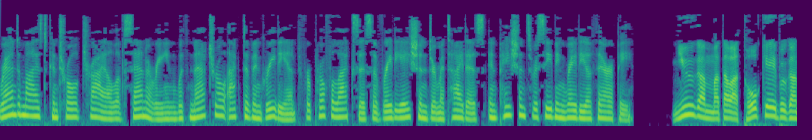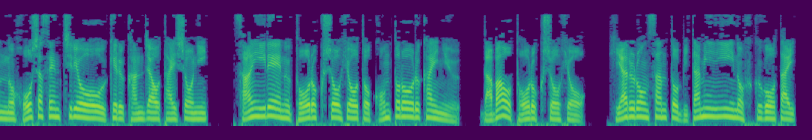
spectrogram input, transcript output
randomized controlled trial of Sanarine with natural active ingredient for prophylaxis of radiation dermatitis in patients receiving radiotherapy. 乳がんまたは頭頸部がんの放射線治療を受ける患者を対象に、サンイレーヌ登録商標とコントロール介入、ダバオ登録商標、ヒアルロン酸とビタミン E の複合体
